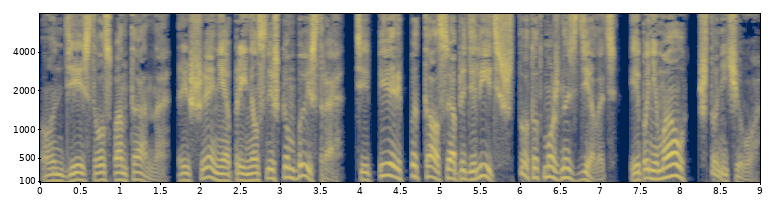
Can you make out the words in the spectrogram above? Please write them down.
Он действовал спонтанно, решение принял слишком быстро. Теперь пытался определить, что тут можно сделать, и понимал, что ничего.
